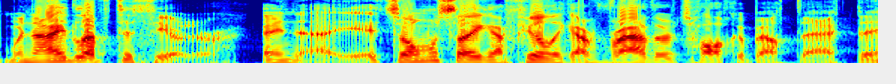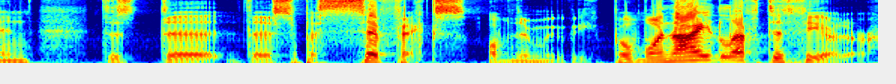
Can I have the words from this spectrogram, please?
When I left the theater, and it's almost like I feel like I'd rather talk about that than the the, the specifics of the movie. But when I left the theater,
